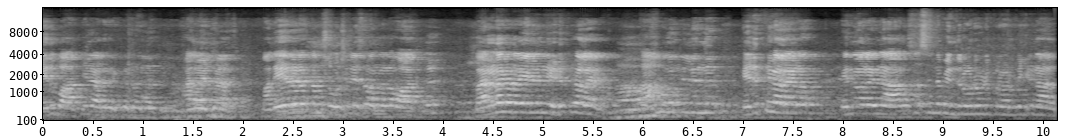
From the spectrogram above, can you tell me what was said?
ഏത് പാർട്ടിയിലാണ് നിൽക്കുന്നത്? മതേതരത്വം സോഷ്യലിസം എന്നുള്ള വാക്ക് ഭരണഘടനയിൽ നിന്ന് എടുത്തു കളയണം. സമൂഹത്തിൽ നിന്ന് എടുത്തു കളയണം എന്ന് പറയുന്ന ആർ എസ് എസിന്റെ പിന്തുണയോടുകൂടി പ്രവർത്തിക്കുന്ന ആൾ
